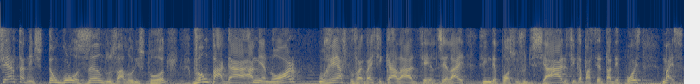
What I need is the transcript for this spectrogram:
Certamente estão glosando os valores todos, vão pagar a menor, o resto vai, vai ficar lá, sei, sei lá, em depósito judiciário, fica para acertar depois. Mas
